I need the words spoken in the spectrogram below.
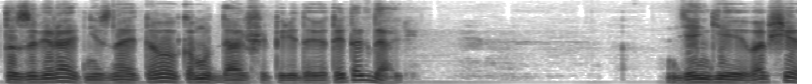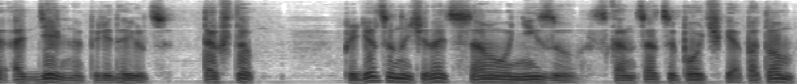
кто забирает, не знает того, кому дальше передает и так далее. Деньги вообще отдельно передаются. Так что придется начинать с самого низу, с конца цепочки, а потом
